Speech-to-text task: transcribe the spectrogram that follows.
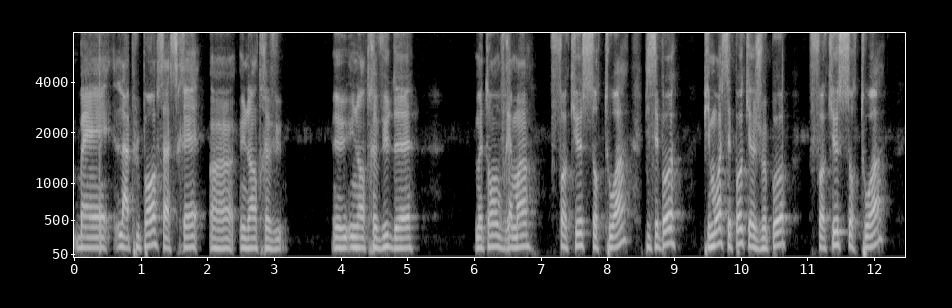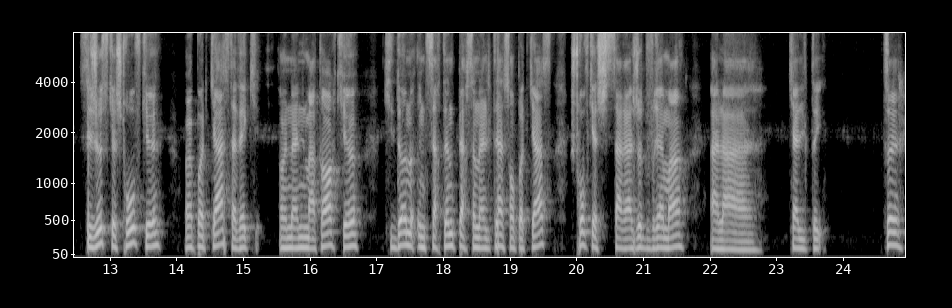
ben, la plupart, ça serait un- une entrevue. Euh, Une entrevue de, mettons, vraiment focus sur toi. Puis c'est pas, puis moi, c'est pas que je veux pas focus sur toi, c'est juste que je trouve que un podcast avec un animateur qui, qui donne une certaine personnalité à son podcast, je trouve que ça rajoute vraiment à la qualité. Tu sais,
